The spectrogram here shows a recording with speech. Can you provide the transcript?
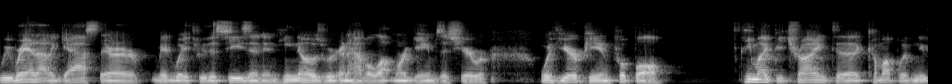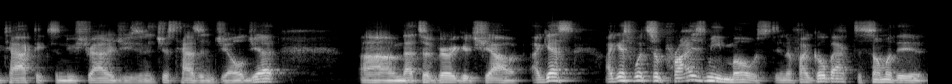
we ran out of gas there midway through the season, and he knows we're going to have a lot more games this year with European football. He might be trying to come up with new tactics and new strategies, and it just hasn't gelled yet. Um, that's a very good shout. I guess. I guess what surprised me most, and if I go back to some of the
